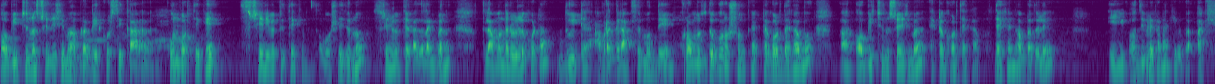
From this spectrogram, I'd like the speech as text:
অবিচ্ছিন্ন শ্রেণীসীমা আমরা বের করছি কার কোন ঘর থেকে? শ্রেণীব্যক্তি থেকে। অবশ্যই জন্য শ্রেণীব্যক্তির কাজে লাগবে না। তাহলে আমাদের রইল কটা? দুইটা। আমরা গ্রাফসের মধ্যে ক্রমযুক্ত গণসংখ্যা একটা ঘর দেখাবো আর অবিচ্ছিন্ন শ্রেণীসীমা একটা ঘর দেখাবো। দেখেন আমরা তাহলে এই অজীব রেখাটা কীভাবে আঁকি?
